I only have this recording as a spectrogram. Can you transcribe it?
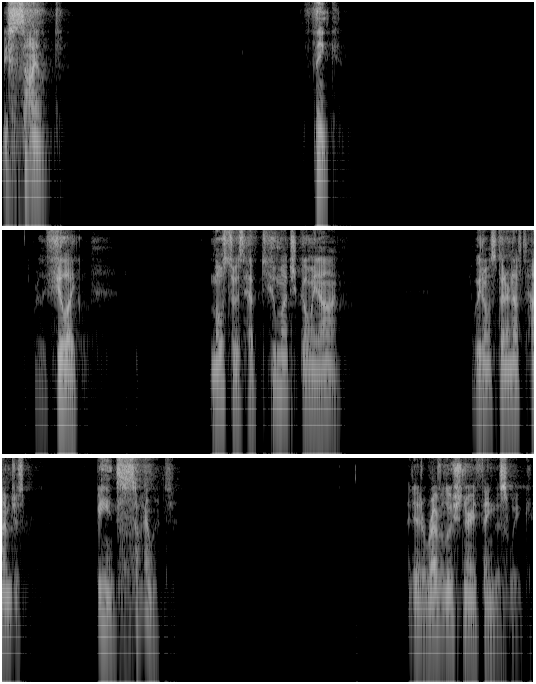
be silent, think. I really feel like most of us have too much going on. We don't spend enough time just being silent. I did a revolutionary thing this week.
